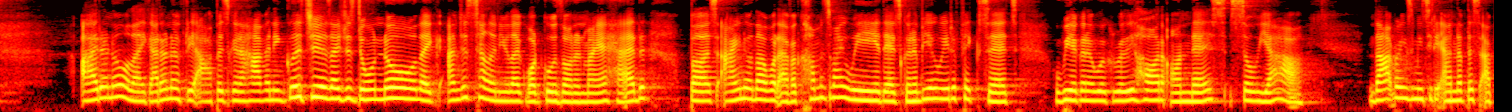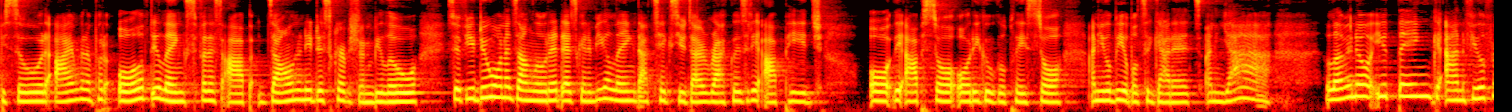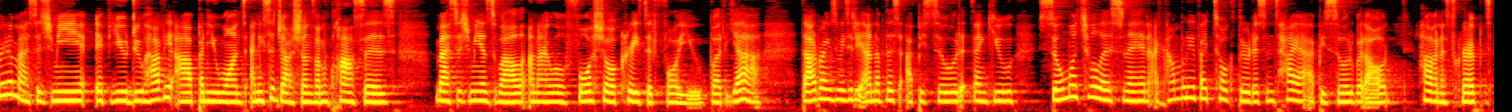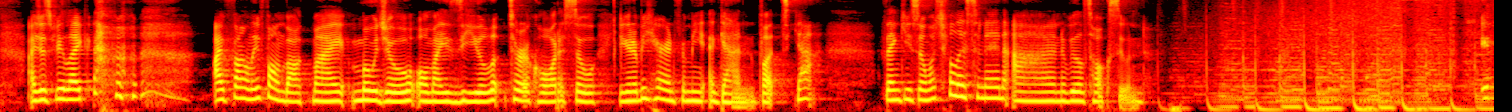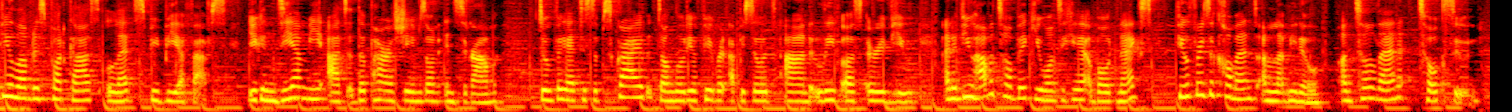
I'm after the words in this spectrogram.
I don't know, like, I don't know if the app is going to have any glitches. I just don't know. Like, I'm just telling you, like, what goes on in my head. But I know that whatever comes my way, there's going to be a way to fix it. We are going to work really hard on this. So, yeah, that brings me to the end of this episode. I'm going to put all of the links for this app down in the description below. So, if you do want to download it, there's going to be a link that takes you directly to the app page or the App Store or the Google Play Store, and you'll be able to get it. And yeah, let me know what you think and feel free to message me if you do have the app and you want any suggestions on classes. Message me as well and I will for sure create it for you. But yeah, that brings me to the end of this episode. Thank you so much for listening. I can't believe I talked through this entire episode without having a script. I just feel like I finally found back my mojo or my zeal to record. So you're going to be hearing from me again. But yeah, thank you so much for listening and we'll talk soon. If you love this podcast, let's be BFFs. You can DM me at the Paris James on Instagram. Don't forget to subscribe, download your favorite episodes, and leave us a review. And if you have a topic you want to hear about next, feel free to comment and let me know. Until then, talk soon.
